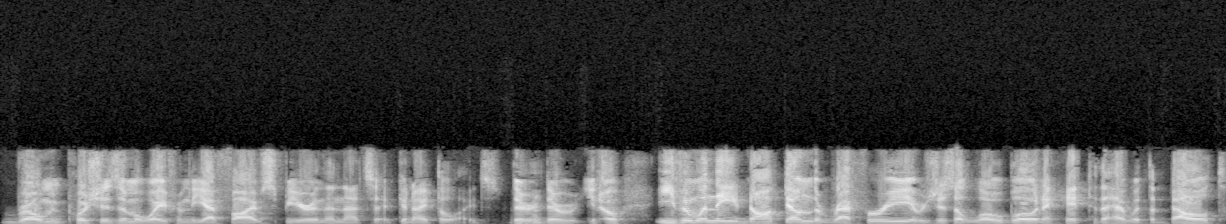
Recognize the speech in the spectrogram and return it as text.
Roman pushes him away from the F5 spear, and then that's it. Good night, the lights. They're mm-hmm. they're you know even when they knocked down the referee, it was just a low blow and a hit to the head with the belt.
